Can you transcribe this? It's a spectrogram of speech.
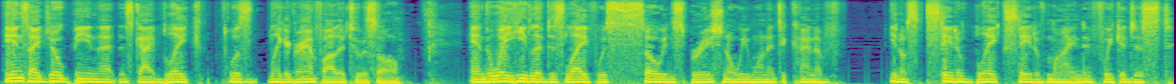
the inside joke being that this guy Blake was like a grandfather to us all, and the way he lived his life was so inspirational. We wanted to kind of, you know, state of Blake, state of mind. If we could just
